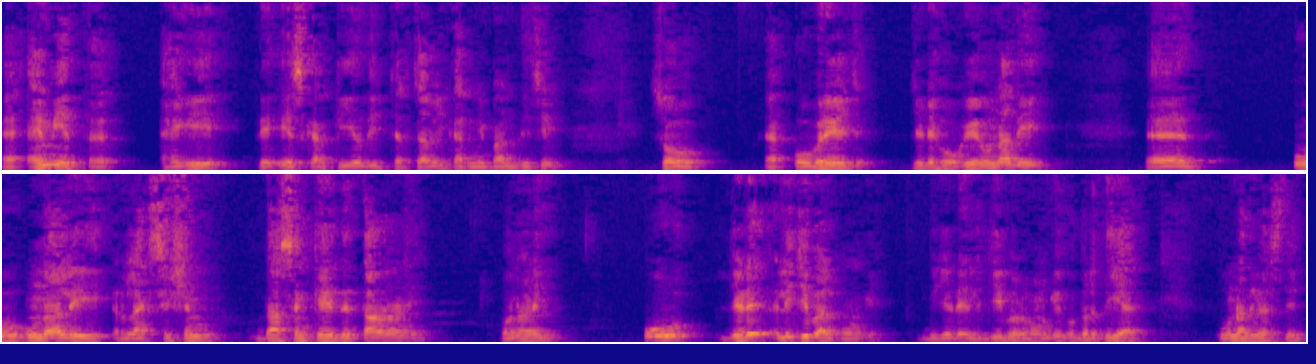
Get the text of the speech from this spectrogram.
ਅਹਿਮੀਅਤ ਹੈਗੀ ਤੇ ਇਸ ਕਰਕੇ ਉਹਦੀ ਚਰਚਾ ਵੀ ਕਰਨੀ ਬਣਦੀ ਸੀ। ਸੋ ਓਵਰੇਜ ਜਿਹੜੇ ਹੋ ਗਏ ਉਹਨਾਂ ਦੀ ਉਹ ਉਹਨਾਂ ਲਈ ਰਿਲੈਕਸੇਸ਼ਨ ਦਾ ਸੰਕੇਤ ਦਿੱਤਾ ਉਹਨਾਂ ਨੇ, ਉਹਨਾਂ ਲਈ। ਉਹ ਜਿਹੜੇ ਐਲੀਜੀਬਲ ਹੋਣਗੇ, ਵੀ ਜਿਹੜੇ ਐਲੀਜੀਬਲ ਹੋਣਗੇ ਕੁਦਰਤੀ ਹੈ, ਉਹਨਾਂ ਦੇ ਵਾਸਤੇ।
